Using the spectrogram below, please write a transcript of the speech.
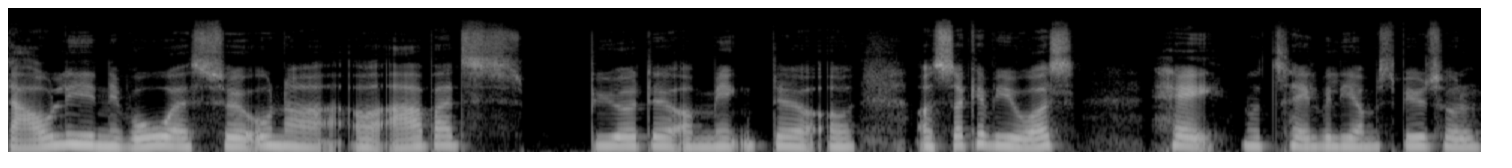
daglige niveau af søvn og, og arbejdsbyrde og mængde, og, og så kan vi jo også have, nu talte vi lige om spiritual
